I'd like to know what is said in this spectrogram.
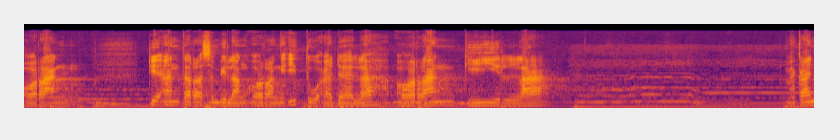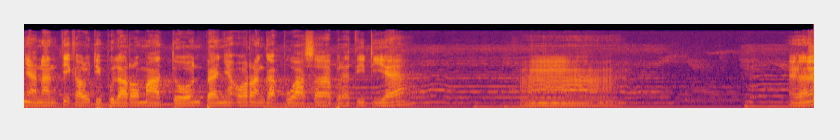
orang. Di antara sembilan orang itu adalah orang gila. Makanya nanti kalau di bulan Ramadan banyak orang nggak puasa berarti dia hmm, ya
